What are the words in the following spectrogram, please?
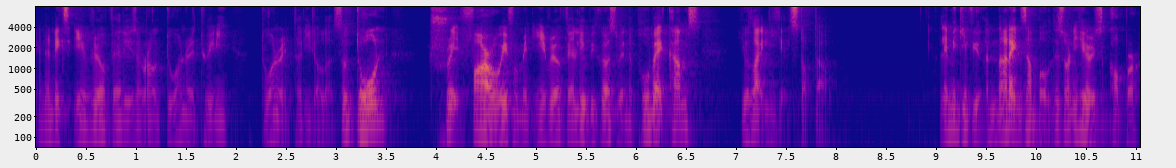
and the next area of value is around $220, $230. So don't trade far away from an area of value because when the pullback comes, you'll likely get stopped out. Let me give you another example. This one here is copper.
